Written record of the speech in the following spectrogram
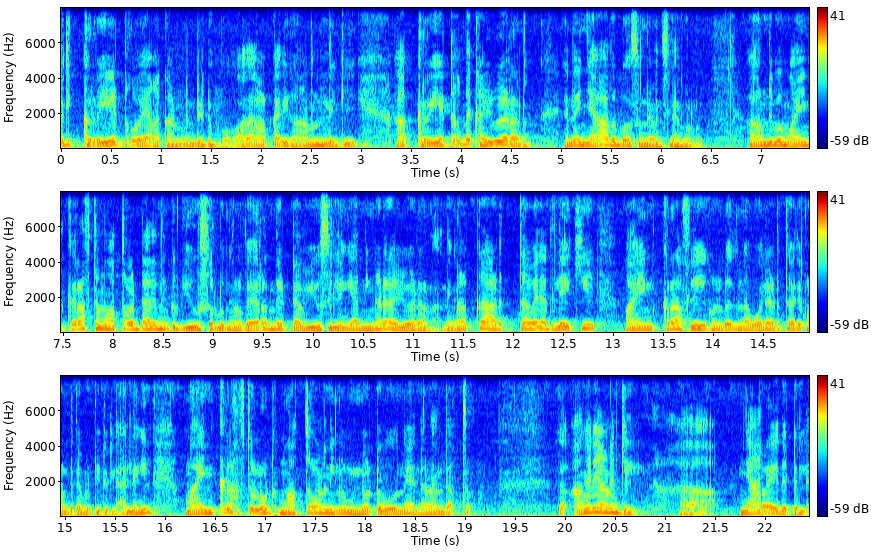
ഒരു ക്രിയേറ്റർ വേറെ കണ്ടന്റ് ഇടുമ്പോൾ അത് ആൾക്കാർ കാണുന്നില്ലെങ്കിൽ ആ ക്രിയേറ്ററിന്റെ കഴിവുകേടാണ്. എന്നാൽ ഞാൻ അത് പേഴ്സണലി മനസ്സിലാക്കുള്ളൂ. അതുകൊണ്ട് ഇപ്പോൾ മൈൻഡ് ക്രാഫ്റ്റ് മാത്രം ഇട്ടാലേ നിങ്ങൾക്ക് വ്യൂസ് ഉള്ളൂ. നിങ്ങൾ വേറെ എന്ത് ഇട്ടാൽ വ്യൂസ് ഇല്ലെങ്കിൽ അത് നിങ്ങളുടെ കഴിവുകേടാണ്. നിങ്ങൾക്ക് അടുത്തവർ അതിലേക്ക് മൈൻഡ് ക്രാഫ്റ്റിലേക്ക് കൊണ്ടുവരുന്ന പോലെ അടുത്തവരെ കൊണ്ടുവരാൻ പറ്റിയിട്ടില്ല. അല്ലെങ്കിൽ മൈൻഡ് ക്രാഫ്റ്റ് ഉള്ളതുകൊണ്ട് മാത്രമാണ് നിങ്ങൾ മുന്നോട്ട് പോകുന്നത് എന്നാണ് എന്റെ അർത്ഥം. അങ്ങനെയാണെങ്കിൽ ഞാൻ ട്രൈ ചെയ്തിട്ടില്ല.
